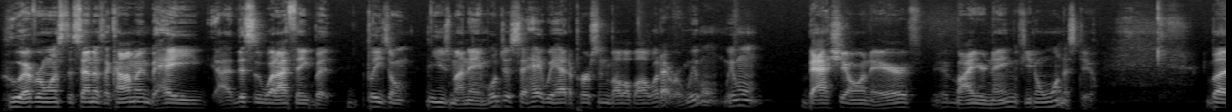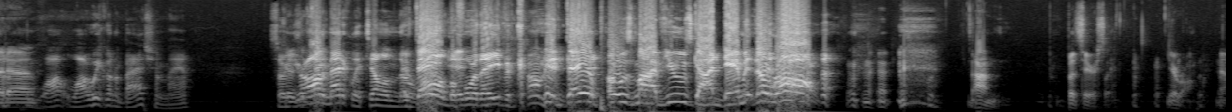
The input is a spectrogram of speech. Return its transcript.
whoever wants to send us a comment, but hey, uh, this is what I think, but please don't use my name. We'll just say, hey, we had a person, blah blah blah, whatever. We won't we won't bash you on air if, by your name if you don't want us to. But uh, why, why are we going to bash him, man? So you're if they- automatically telling them they're they- wrong before if- they even come. if they oppose my views, god damn it, they're wrong. um, but seriously, you're wrong. No.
